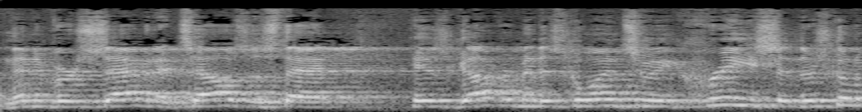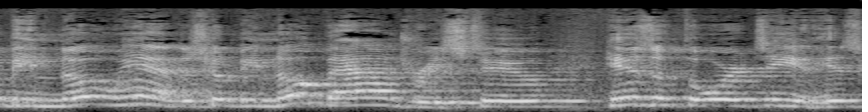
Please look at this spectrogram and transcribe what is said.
And then in verse 7, it tells us that his government is going to increase and there's going to be no end, there's going to be no boundaries to his authority and his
